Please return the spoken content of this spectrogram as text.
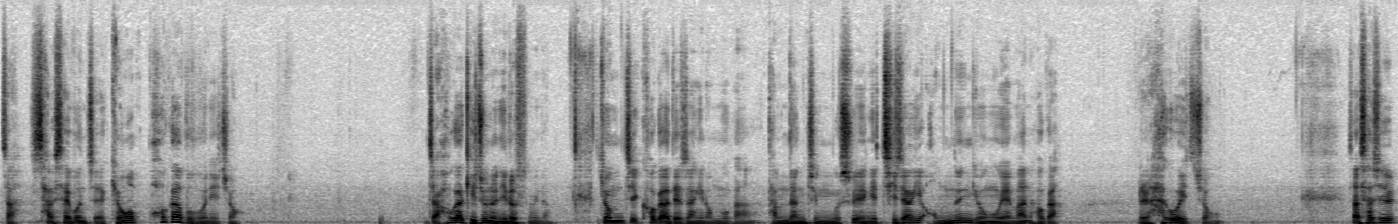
자, 세 번째, 경업 허가 부분이죠. 자, 허가 기준은 이렇습니다. 겸직 허가 대상인 업무가 담당 직무 수행에 지장이 없는 경우에만 허가를 하고 있죠. 자, 사실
